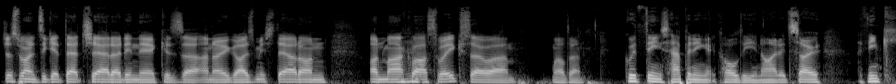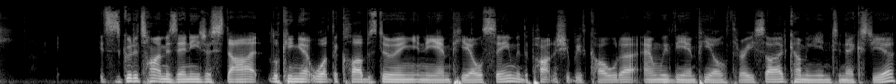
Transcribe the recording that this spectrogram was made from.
just wanted to get that shout out in there because uh, I know you guys missed out on on Mark last week, so um, well done. Good things happening at Calder United. So I think it's as good a time as any to start looking at what the club's doing in the NPL scene with the partnership with Calder and with the NPL three side coming into next year.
